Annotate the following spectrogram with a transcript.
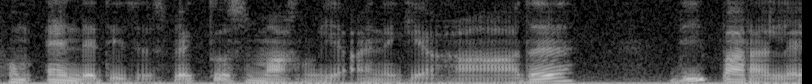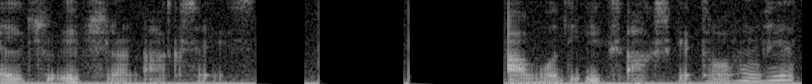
Vom Ende dieses Vektors machen wir eine Gerade, die parallel zur y-Achse ist. Da, wo die x-Achse getroffen wird,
